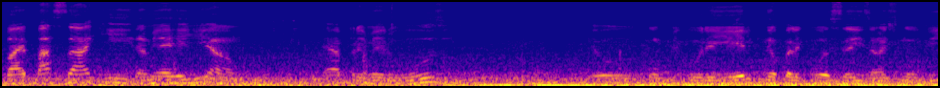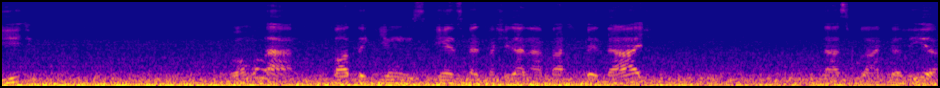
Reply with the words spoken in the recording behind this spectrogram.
vai passar aqui na minha região. É o primeiro uso. Eu configurei ele, que eu falei com vocês antes no vídeo vamos lá. Falta aqui uns 500 metros para chegar na parte do pedágio. Das placas ali, ó.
